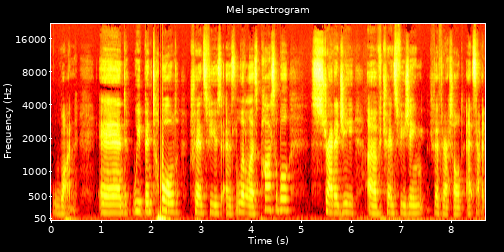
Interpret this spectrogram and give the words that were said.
one. And we've been told transfuse as little as possible strategy of transfusing the threshold at seven.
